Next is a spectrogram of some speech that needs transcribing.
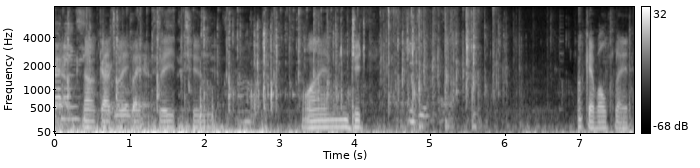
running. No, guys, wait, Roll wait. Three, two, one. GG. okay, well played.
